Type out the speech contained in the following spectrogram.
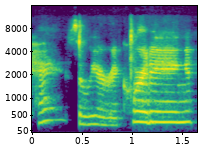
Okay, so we are recording.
